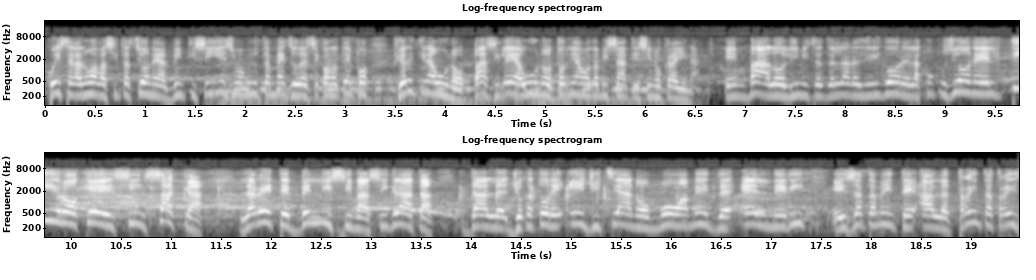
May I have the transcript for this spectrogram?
Questa è la nuova situazione al 26esimo minuto e mezzo del secondo tempo. Fiorentina 1, Basilea 1. Torniamo da Bissantis in Ucraina. Embalo, limite dell'area di rigore, la conclusione, il tiro che si insacca. La rete bellissima, siglata dal giocatore egiziano Mohamed El Neri esattamente al 33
